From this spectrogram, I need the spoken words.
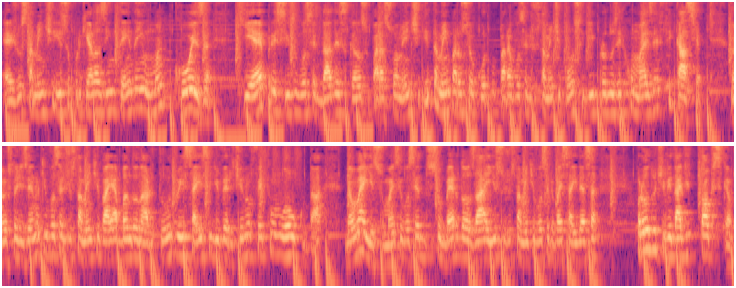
É justamente isso, porque elas entendem uma coisa, que é preciso você dar descanso para a sua mente e também para o seu corpo para você justamente conseguir produzir com mais eficácia. Não estou dizendo que você justamente vai abandonar tudo e sair se divertindo feito um louco, tá? Não é isso, mas se você souber dosar isso, justamente você vai sair dessa produtividade tóxica,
